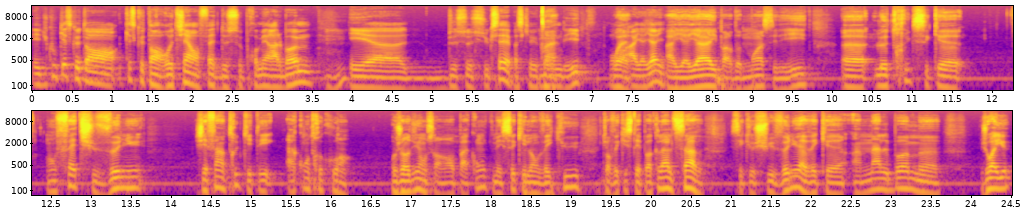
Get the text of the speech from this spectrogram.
Et du coup, qu'est-ce que tu en, qu'est-ce que t'en retiens en fait de ce premier album Mhm. et euh, de ce succès? Parce qu'il y a eu quand Ouais. même des hits. Bon, Ouais. Aïe aïe aïe. Aïe aïe aïe, pardonne-moi, c'est des hits. Euh, le truc, c'est que, en fait, je suis venu, j'ai fait un truc qui était à contre-courant. Aujourd'hui, on s'en rend pas compte, mais ceux qui l'ont vécu, qui ont vécu cette époque-là, le savent. C'est que je suis venu avec euh, un album joyeux.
